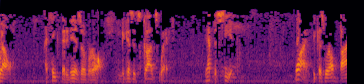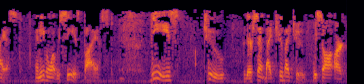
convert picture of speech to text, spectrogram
Well, I think that it is overall because it's God's way. You have to see it. Why? Because we're all biased. And even what we see is biased. These two, they're sent by two by two, we saw are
